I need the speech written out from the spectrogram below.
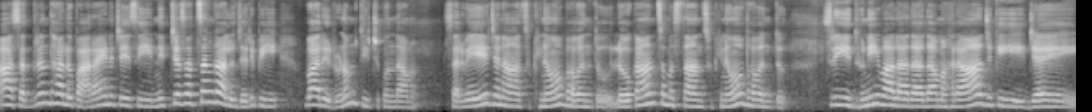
ఆ సద్గ్రంథాలు పారాయణ చేసి నిత్య సత్సంగాలు జరిపి వారి రుణం తీర్చుకుందాము సర్వే జనా సుఖినో భవంతు లోకాన్ సమస్తాన్ సుఖినో భవంతు. శ్రీ ధునీవాలా దాదా మహారాజ్కి జై.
